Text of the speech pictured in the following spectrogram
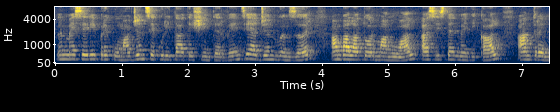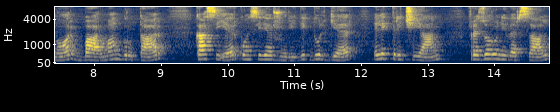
în meserii precum agent securitate și intervenție, agent vânzări, ambalator manual, asistent medical, antrenor, barman, brutar, casier, consilier juridic, dulgher, electrician, frezor universal,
